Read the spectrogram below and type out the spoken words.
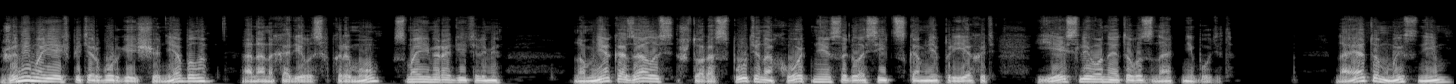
Жены моей в Петербурге еще не было, она находилась в Крыму с моими родителями, но мне казалось, что Распутин охотнее согласится ко мне приехать, если он этого знать не будет. На этом мы с ним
